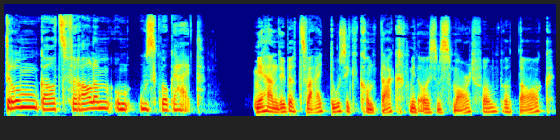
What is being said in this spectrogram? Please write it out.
darum geht es vor allem um Ausgewogenheit. Wir haben über 2000 Kontakte mit unserem Smartphone pro Tag.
